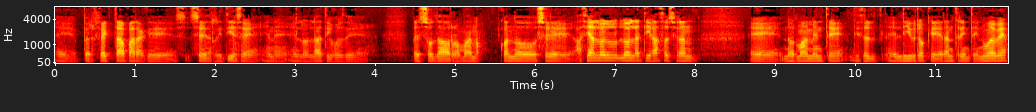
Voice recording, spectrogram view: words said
eh, perfecta para que se derritiese en, los látigos de, del soldado romano. Cuando se hacían los latigazos eran eh, normalmente dice el, libro que eran 39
